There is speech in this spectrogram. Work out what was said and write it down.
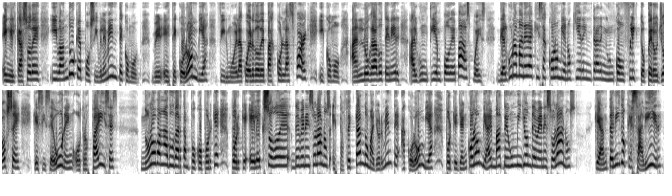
En el caso de Iván Duque, posiblemente como este, Colombia firmó el acuerdo de paz con las FARC y como han logrado tener algún tiempo de paz, pues de alguna manera quizás Colombia no quiere entrar en un conflicto, pero yo sé que si se unen otros países, no lo van a dudar tampoco. ¿Por qué? Porque el éxodo de, de, venezolanos está afectando mayormente a Colombia, porque ya en Colombia hay más de un millón de venezolanos que han tenido que salir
